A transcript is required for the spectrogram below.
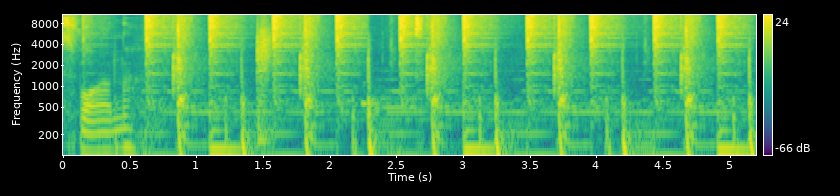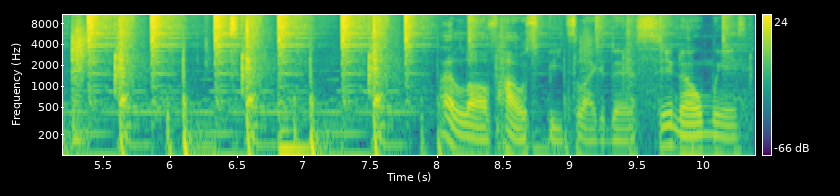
This one. I love house beats like this, you know me.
